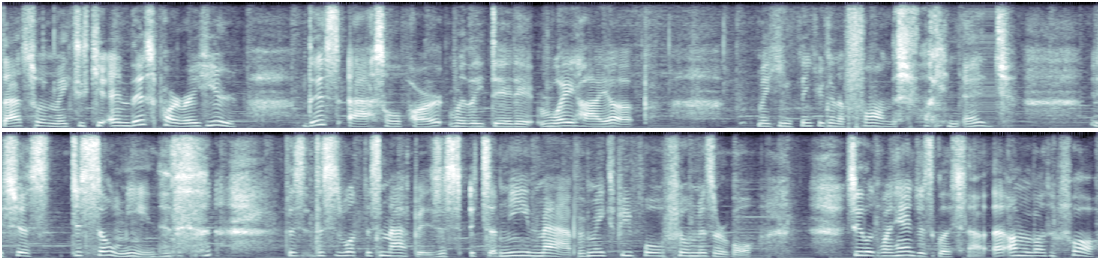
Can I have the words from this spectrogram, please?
that's what makes you scared. And this part right here, this asshole part where they did it way high up, making you think you're gonna fall on this fucking edge. It's just just so mean. this this is what this map is. It's, it's a mean map. It makes people feel miserable. See, look, my hand just glitched out. Uh, I'm about to fall.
